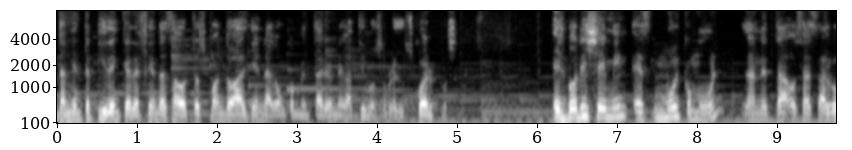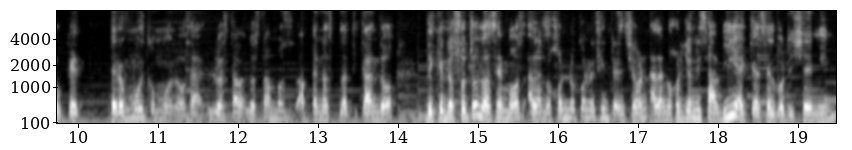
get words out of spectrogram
También te piden que defiendas a otros cuando alguien haga un comentario negativo sobre los cuerpos. El body shaming es muy común, la neta, o sea, es algo que, pero muy común, o sea, lo, lo estamos apenas platicando de que nosotros lo hacemos, a lo mejor no con esa intención, a lo mejor yo ni sabía que hacía el body shaming,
